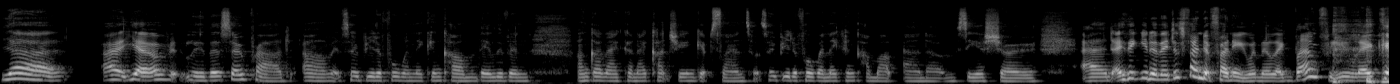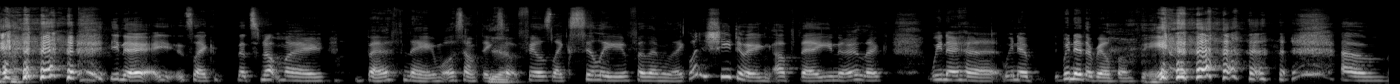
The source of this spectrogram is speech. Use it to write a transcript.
Yeah, I, yeah, obviously they're so proud. Um, it's so beautiful when they can come. They live in Anganai country in Gippsland, so it's so beautiful when they can come up and um, see a show. And I think you know they just find it funny when they're like Bumpy, like you know, it's like that's not my birth name or something. Yeah. So it feels like silly for them. Like, what is she doing up there? You know, like we know her, we know we know the real Bumpy. um,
